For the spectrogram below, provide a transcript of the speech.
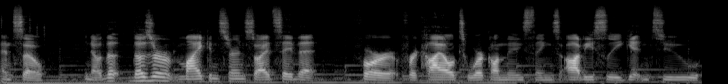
And so, you know, th- those are my concerns. So I'd say that for for Kyle to work on these things, obviously get into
